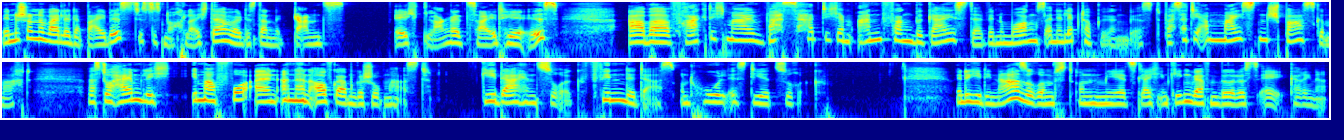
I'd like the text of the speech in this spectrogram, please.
Wenn du schon eine Weile dabei bist, ist es noch leichter, weil das dann eine ganz echt lange Zeit her ist. Aber frag dich mal, was hat dich am Anfang begeistert, wenn du morgens an den Laptop gegangen bist? Was hat dir am meisten Spaß gemacht, was du heimlich immer vor allen anderen Aufgaben geschoben hast? Geh dahin zurück, finde das und hol es dir zurück. Wenn du hier die Nase rümpfst und mir jetzt gleich entgegenwerfen würdest, ey, Karina,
